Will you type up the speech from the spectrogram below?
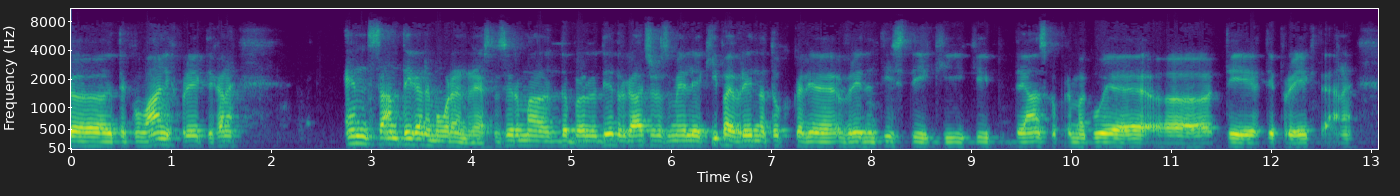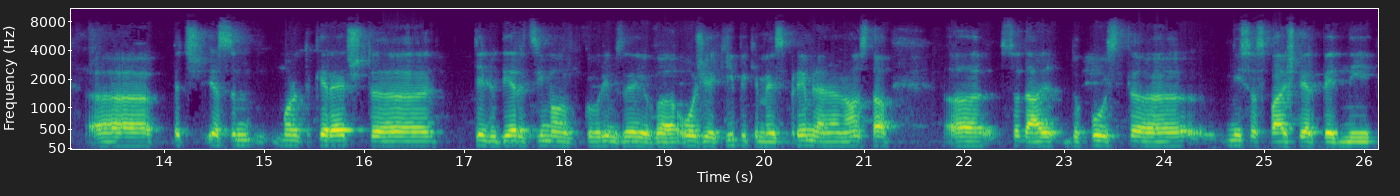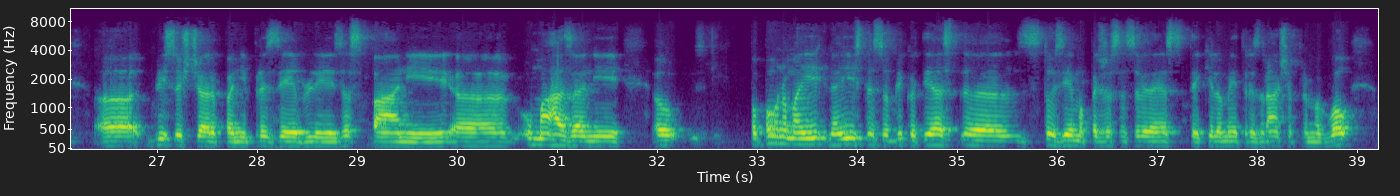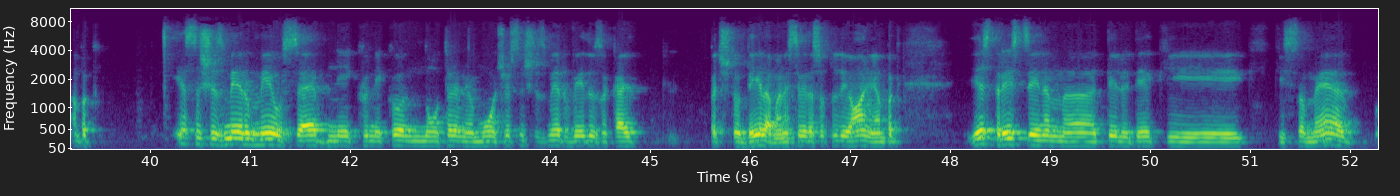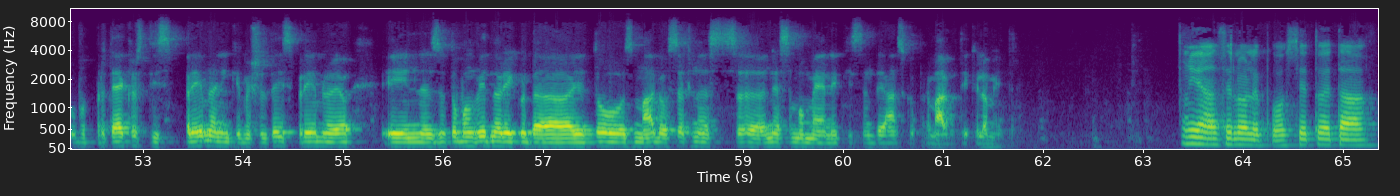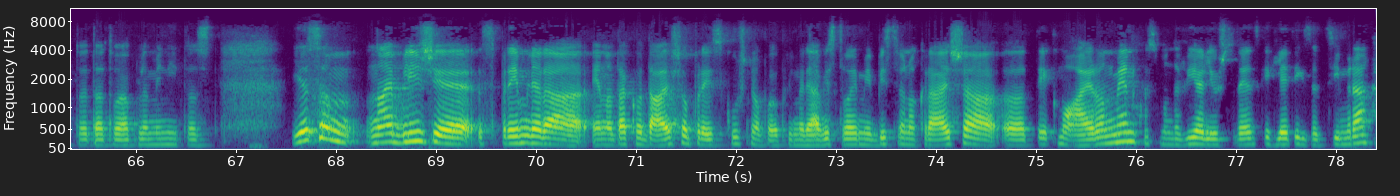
tekmovalnih projektih. Uh, en sam tega ne more narediti, oziroma da bo ljudje drugače razumeli, ekipa je vredna to, kar je vreden tisti, ki, ki dejansko premaguje uh, te, te projekte. Uh, jaz sem, moram tukaj reči, da te ljudje, recimo, govorim zdaj v ožji ekipi, ki me je spremljala non-stop, uh, so dali dopust, uh, niso spali 4-5 dni, uh, bili so izčrpani, prezebli, zaspani, uh, umazani. Uh, popolnoma na iste so bili kot jaz, z to izjemo, pa že sem seveda jaz te kilometre zraven še premagoval, ampak jaz sem še zmeraj imel v sebi neko, neko notranjo moč, jaz sem še zmeraj vedel, zakaj pač to delam, ne seveda so tudi oni, ampak jaz res cenim uh, te ljudje, ki, ki so me v preteklosti spremljali in ki me še zdaj spremljajo in zato bom vedno rekel, da je to zmaga vseh nas, eh, ne samo mene, ki sem dejansko premagal te kilometre. Ja, zelo lepo, vse to je ta, to je ta tvoja plemenitost. Jaz sem najbližje spremljala eno tako daljšo preizkušnjo, pa v primerjavi s tvojimi bistveno krajša uh, tekmo Ironman, ko smo navijali v študentskih letih za Cimra.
